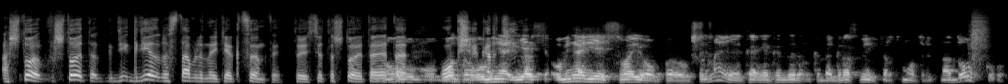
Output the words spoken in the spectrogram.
А что, что это, где, где расставлены эти акценты? То есть это что, это, это Ну, вот общая у меня картина? есть, у меня есть свое, понимаете, я, как- я как говорил, когда гроссмейстер смотрит на доску,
